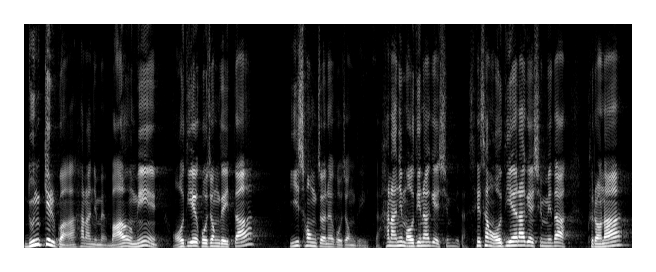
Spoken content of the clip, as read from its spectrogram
눈길과 하나님의 마음이 어디에 고정돼 있다? 이 성전에 고정돼 있다. 하나님 어디나 계십니다. 세상 어디에나 계십니다. 그러나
